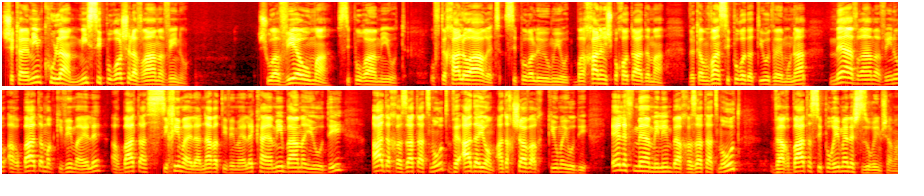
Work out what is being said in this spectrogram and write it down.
שקיימים כולם מסיפורו של אברהם אבינו, שהוא אבי האומה, סיפור העמיות, הובטחה לו הארץ, סיפור הלאומיות, ברכה למשפחות האדמה, וכמובן סיפור הדתיות והאמונה, מאברהם אבינו, ארבעת המרכיבים האלה, ארבעת השיחים האלה, הנרטיבים האלה, קיימים בעם היהודי עד הכרזת העצמאות ועד היום, עד עכשיו הקיום היהודי. אלף מאה מילים בהכרזת העצמאות וארבעת הסיפורים האלה שזורים שם.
